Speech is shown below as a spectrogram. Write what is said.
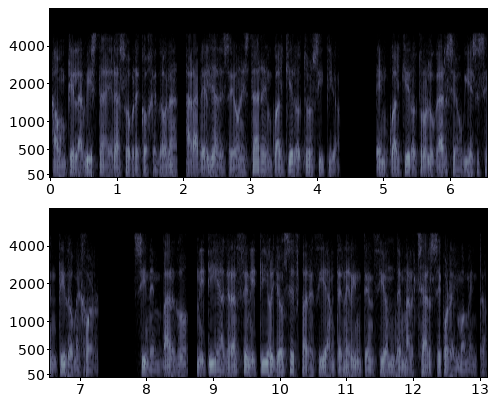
Aunque la vista era sobrecogedora, Arabella deseó estar en cualquier otro sitio. En cualquier otro lugar se hubiese sentido mejor. Sin embargo, ni tía Grace ni tío Joseph parecían tener intención de marcharse por el momento.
